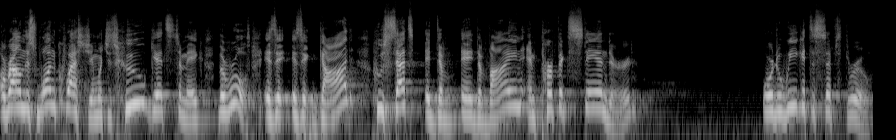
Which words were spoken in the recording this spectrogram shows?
around this one question, which is who gets to make the rules? Is it, is it God who sets a, div- a divine and perfect standard? Or do we get to sift through?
